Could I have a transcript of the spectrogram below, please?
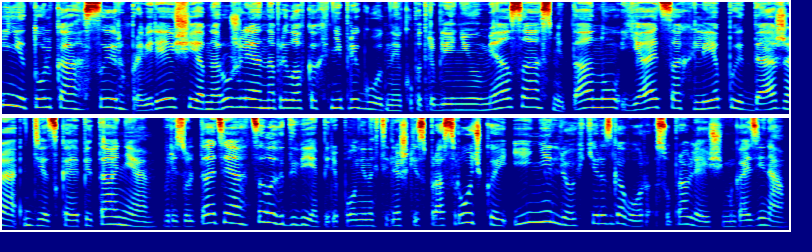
И не только сыр. Проверяющие обнаружили на прилавках непригодные к употреблению мясо, сметану, яйца, хлеб и даже детское питание. В результате целых две переполненных тележки с просрочкой и нелегкий разговор с управляющим магазина.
